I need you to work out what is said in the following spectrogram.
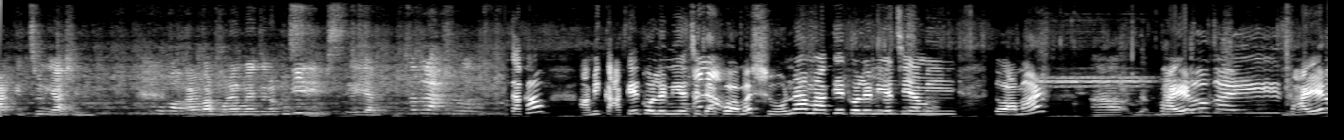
আর কিচ্ছু নিয়ে আসিনি। আর আমার বোনের মেয়ের জন্য একটু চিপস এই আর কি। দেখাও আমি কাকে কোলে নিয়েছি? দেখো আমার সোনা মাকে কোলে নিয়েছি আমি। তো আমার ভাইয়ের ভাইয়ের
